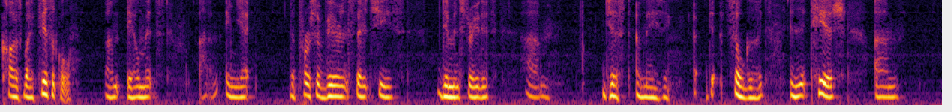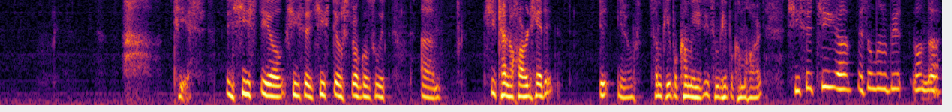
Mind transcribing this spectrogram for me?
caused by physical um, ailments, um, and yet the perseverance that she's demonstrated, um, just amazing, so good. And Tish, um, Tish, and she still, she said she still struggles with, um, she's kind of hard headed. You know, some people come easy, some people come hard. She said she uh, is a little bit on the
